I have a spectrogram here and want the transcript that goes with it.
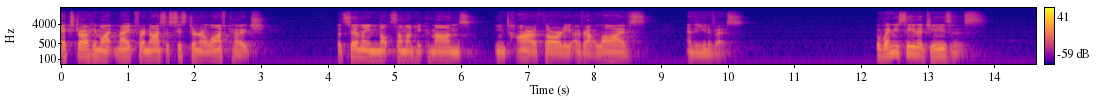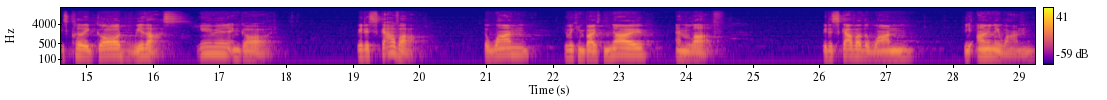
extra who might make for a nice assistant or a life coach, but certainly not someone who commands the entire authority over our lives and the universe. But when you see that Jesus is clearly God with us, human and God, we discover the one who we can both know and love. We discover the one, the only one,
